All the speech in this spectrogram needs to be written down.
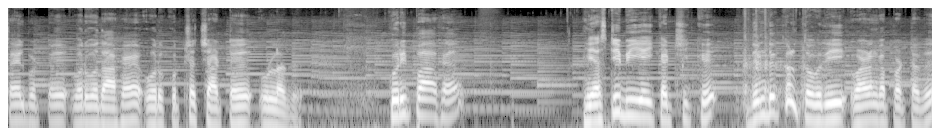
செயல்பட்டு வருவதாக ஒரு குற்றச்சாட்டு உள்ளது. குறிப்பாக எஸ்டிபிஐ கட்சிக்கு திண்டுக்கல் தொகுதி வழங்கப்பட்டது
